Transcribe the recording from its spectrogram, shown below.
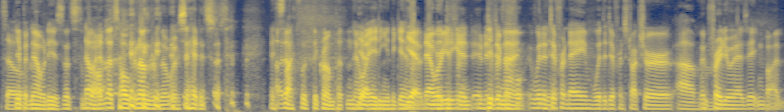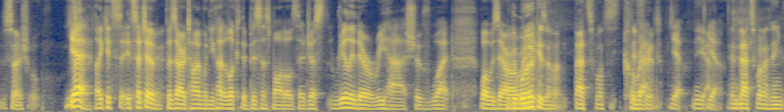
so Yeah, but now it is. That's the No, whole, that's the whole conundrum that we've said. It's it's like flip the crumpet, and now Yeah. we're eating it again. yeah now we're eating it in a different, different, name fo- with a different name with a different structure um And free to air is eaten by social. Yeah, like it's it's such a bizarre time when you kind of look at the business models. They're just really they're a rehash of what what was there. But the workers aren't. That's what's correct. different. Yeah, Yeah. Yeah. And that's what I think.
